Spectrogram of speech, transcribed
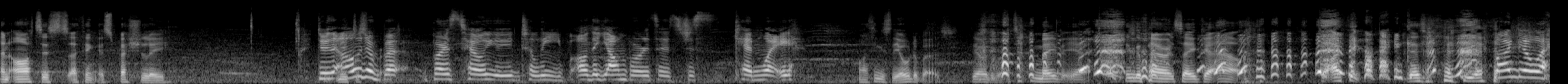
and artists, I think especially, Do the older bir- birds tell you to leave, or the young birds is just can't wait? well, I think it's the older birds. The older birds, maybe. Yeah, I think the parents say get out. But I think there's, yeah. Find your way.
